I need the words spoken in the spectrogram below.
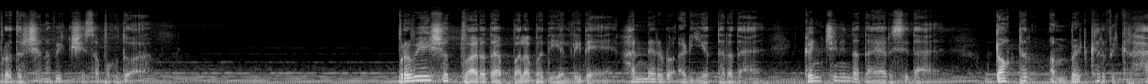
ಪ್ರದರ್ಶನ ವೀಕ್ಷಿಸಬಹುದು. ಪ್ರವೇಶ ದ್ವಾರದ ಬಲಬದಿಯಲ್ಲಿದೆ ಹನ್ನೆರಡು ಅಡಿ ಎತ್ತರದ ಕಂಚಿನಿಂದ ತಯಾರಿಸಿದ ಡಾಕ್ಟರ್ ಅಂಬೇಡ್ಕರ್ ವಿಗ್ರಹ.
